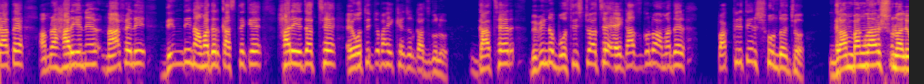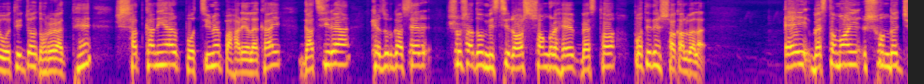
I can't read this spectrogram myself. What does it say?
যাতে আমরা হারিয়ে না ফেলি, দিন দিন আমাদের কাছ থেকে হারিয়ে যাচ্ছে এই ঐতিহ্যবাহী খেজুর গাছগুলো। গাছের বিভিন্ন বৈশিষ্ট্য আছে, এই গাছগুলো আমাদের প্রকৃতির সৌন্দর্য। গ্রাম বাংলার সোনালী ঐতিহ্য ধরে রাখতে সাতখানিয়ার পশ্চিমে পাহাড়ি এলাকায় গাছিরা খেজুর গাছের সুস্বাদু মিষ্টি রস সংগ্রহে ব্যস্ত প্রতিদিন সকালবেলা। এই ব্যস্তময় সৌন্দর্য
